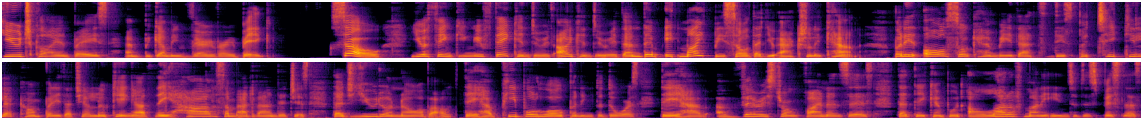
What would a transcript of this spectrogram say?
huge client base and becoming very, very big. So you're thinking if they can do it, I can do it. And they, it might be so that you actually can. But it also can be that this particular company that you're looking at, they have some advantages that you don't know about. They have people who are opening the doors. They have a very strong finances that they can put a lot of money into this business.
